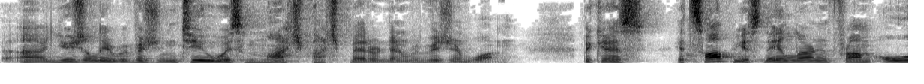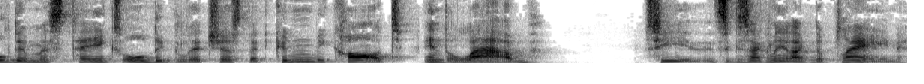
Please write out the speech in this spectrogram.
uh, usually revision 2 is much, much better than revision 1 because it's obvious they learned from all the mistakes, all the glitches that couldn't be caught in the lab. See, it's exactly like the plane.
